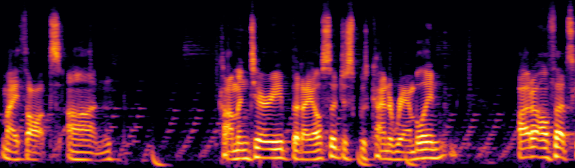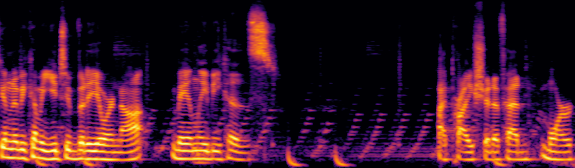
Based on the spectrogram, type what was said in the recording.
my thoughts on commentary, but I also just was kind of rambling. I don't know if that's going to become a YouTube video or not, mainly because I probably should have had more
